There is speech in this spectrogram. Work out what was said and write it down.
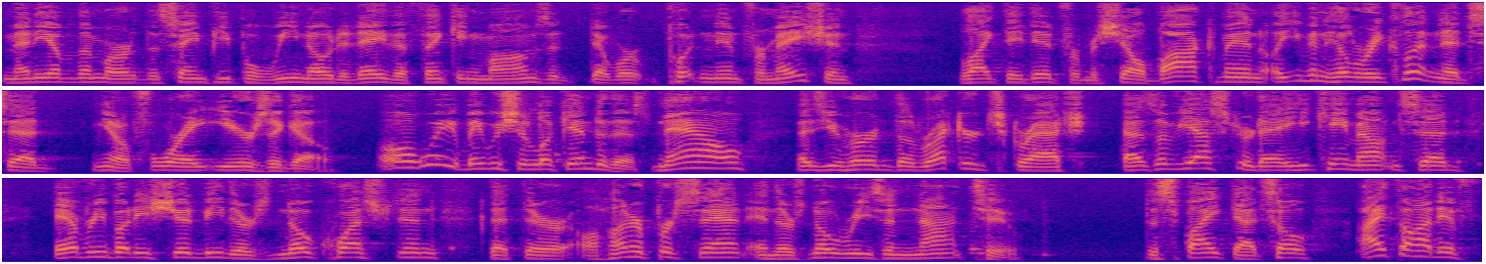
Many of them are the same people we know today, the thinking moms that, that were putting information like they did for Michelle Bachmann. Even Hillary Clinton had said, you know, four eight years ago. Oh wait, maybe we should look into this. Now, as you heard the record scratch, as of yesterday, he came out and said everybody should be. There's no question that they're 100%, and there's no reason not to, despite that. So I thought if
